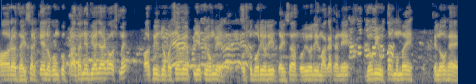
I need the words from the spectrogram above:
और दहीसर के लोगों को प्राधान्य दिया जाएगा उसमें। और फिर जो बचे हुए पीएपी होंगे, उसको बोरीवली दहीसर बोरीवली मागाठाने जो भी उत्तर मुंबई के लोग हैं,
